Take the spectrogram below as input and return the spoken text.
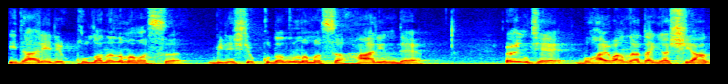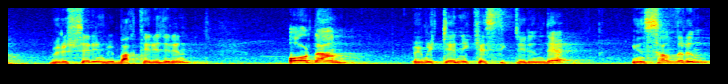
idareli kullanılmaması, bilinçli kullanılmaması halinde önce bu hayvanlarda yaşayan virüslerin ve bakterilerin oradan ümitlerini kestiklerinde insanların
